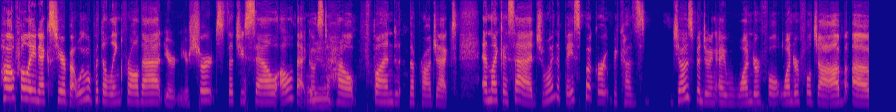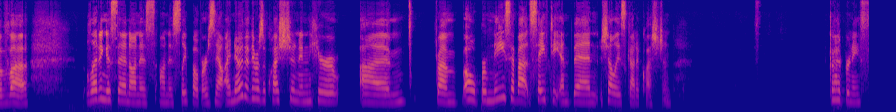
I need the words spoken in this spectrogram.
Hopefully next year, but we will put the link for all that, your your shirts that you sell, all of that Oh, goes to help fund the project. And like I said, join the Facebook group because Joe's been doing a wonderful, wonderful job of uh, letting us in on his on his sleepovers. Now, I know that there was a question in here um, from oh Bernice about safety, and then Shelley's got a question. Go ahead, Bernice.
